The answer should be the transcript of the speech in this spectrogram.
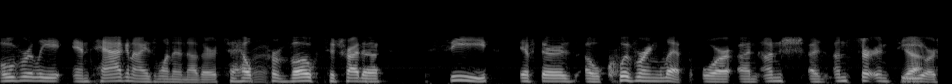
overly antagonize one another to help Right. provoke to try to see if there's a quivering lip or an, uns- an uncertainty Yeah. or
